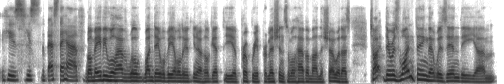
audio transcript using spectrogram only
he's he's the best they have. Well, maybe we'll have we'll one day we'll be able to you know he'll get the appropriate permissions and we'll have him on the show with us. Talk, there was one thing that was in the um,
